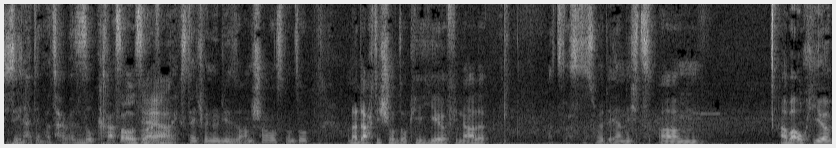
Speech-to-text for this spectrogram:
die sehen halt immer teilweise so krass aus, so Ja, ja. Backstage, wenn du die so anschaust und so. Und da dachte ich schon so, okay, hier Finale, das, das, das wird eher nichts. Ähm, aber auch hier,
